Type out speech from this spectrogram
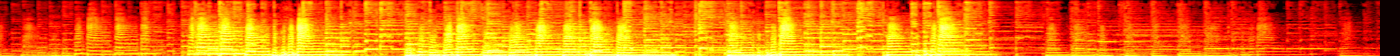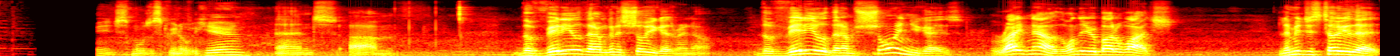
Let me just move the screen over here and um, the video that I'm going to show you guys right now the video that I'm showing you guys right now the one that you're about to watch let me just tell you that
